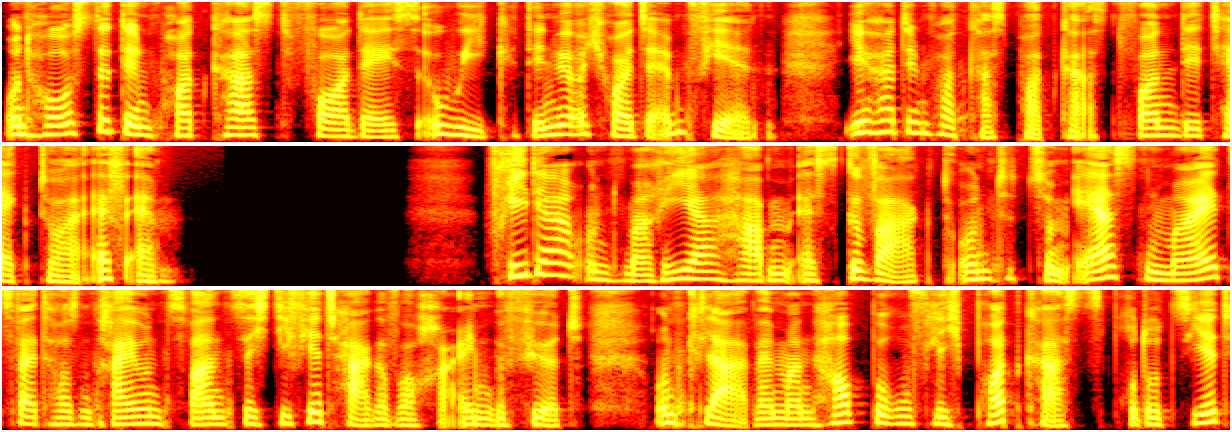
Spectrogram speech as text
und hostet den Podcast Four Days a Week, den wir euch heute empfehlen. Ihr hört den Podcast-Podcast von Detektor FM. Frieda und Maria haben es gewagt und zum 1. Mai 2023 die Viertagewoche eingeführt. Und klar, wenn man hauptberuflich Podcasts produziert,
